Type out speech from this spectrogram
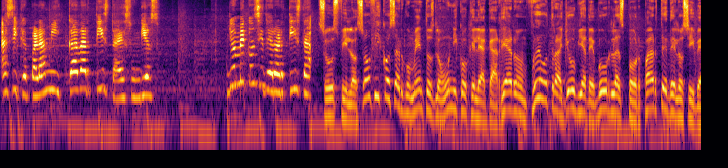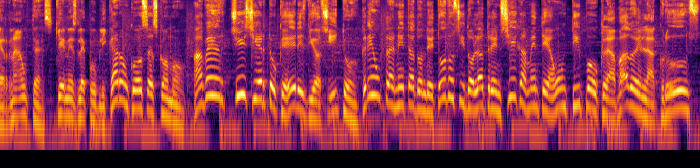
así que para mí cada artista es un Dios. Yo me considero artista. Sus filosóficos argumentos lo único que le acarrearon fue otra lluvia de burlas por parte de los cibernautas, quienes le publicaron cosas como, a ver, sí es cierto que eres Diosito, crea un planeta donde todos idolatren ciegamente a un tipo clavado en la cruz.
